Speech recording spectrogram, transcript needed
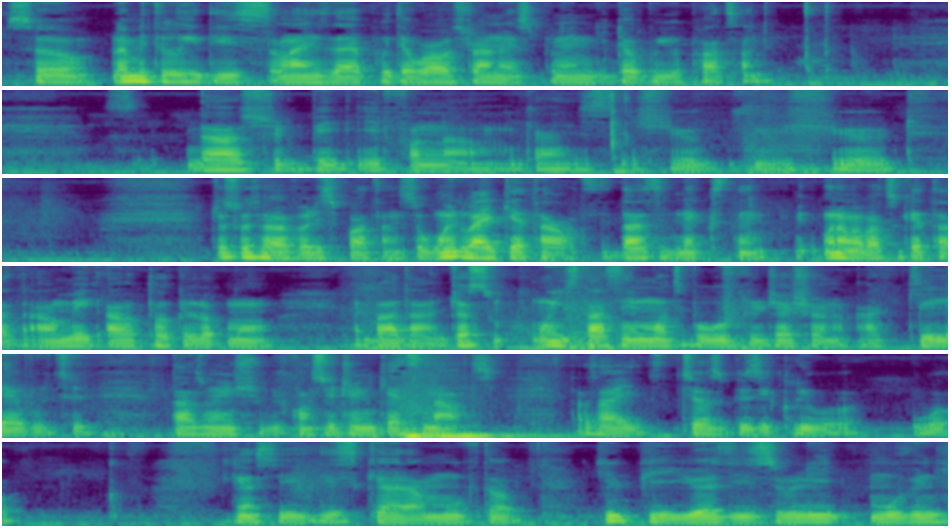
so let me delete these lines that i put there while i was trying to explain the w pattern. So that should be it for now guys. You should you should just wait for this pattern. So when do i get out? That's the next thing. When i'm about to get out i'll make i'll talk a lot more about that. Just when you start seeing multiple wick rejection at key level two that's when you should be considering getting out. That's how it just basically work, work. you can see this guy that moved up. GBPUSD is really moving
